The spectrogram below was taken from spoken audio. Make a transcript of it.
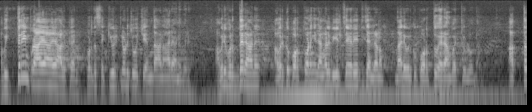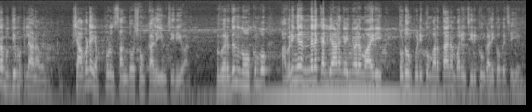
അപ്പോൾ ഇത്രയും പ്രായമായ ആൾക്കാർ പുറത്ത് സെക്യൂരിറ്റിനോട് ചോദിച്ചു എന്താണ് ആരാണ് ഇവർ അവർ വൃദ്ധരാണ് അവർക്ക് പുറത്തു വേണമെങ്കിൽ ഞങ്ങൾ വീൽ ചെയറേറ്റ് ചെല്ലണം. എന്നാലേ അവർക്ക് പുറത്തു വരാൻ പറ്റുള്ളൂ എന്നാണ്. അത്ര ബുദ്ധിമുട്ടിലാണ് അവൻ നിൽക്കുന്നത്. പക്ഷെ അവിടെ എപ്പോഴും സന്തോഷവും കളിയും ചിരിയുമാണ്. ഇപ്പം വെറുതെ നോക്കുമ്പോൾ അവരിങ്ങനെ ഇന്നലെ കല്യാണം കഴിഞ്ഞ പോലെ മാതിരി തൊടും പിടിക്കും വർത്താനം പറയും ചിരിക്കും കളിക്കും ഒക്കെ ചെയ്യണം.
